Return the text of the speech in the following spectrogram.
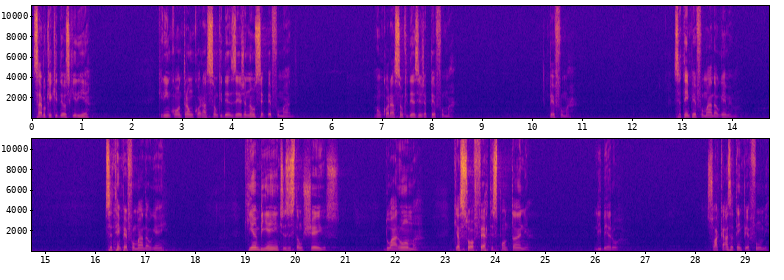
Sabe o que, que Deus queria? Queria encontrar um coração que deseja não ser perfumado, mas um coração que deseja perfumar. Perfumar. Você tem perfumado alguém, meu irmão? Você tem perfumado alguém? Que ambientes estão cheios do aroma que a sua oferta espontânea liberou? Sua casa tem perfume?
